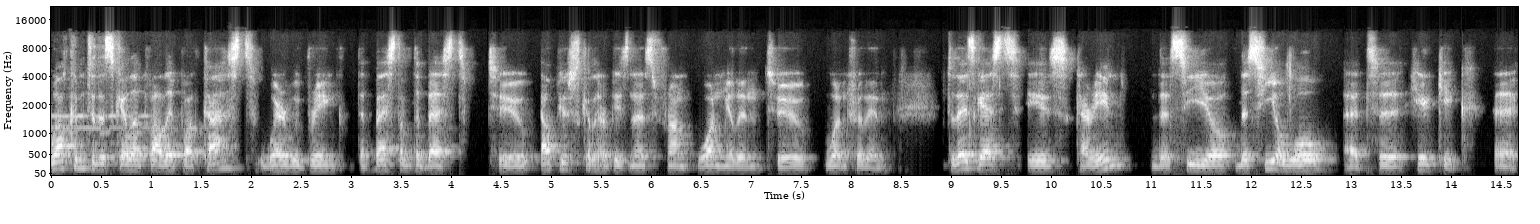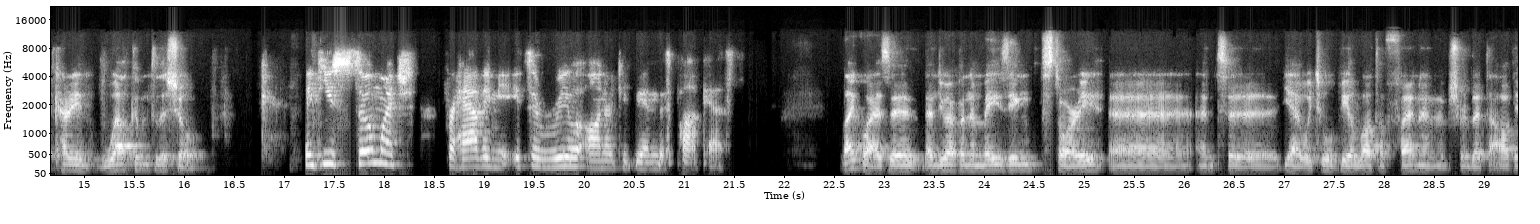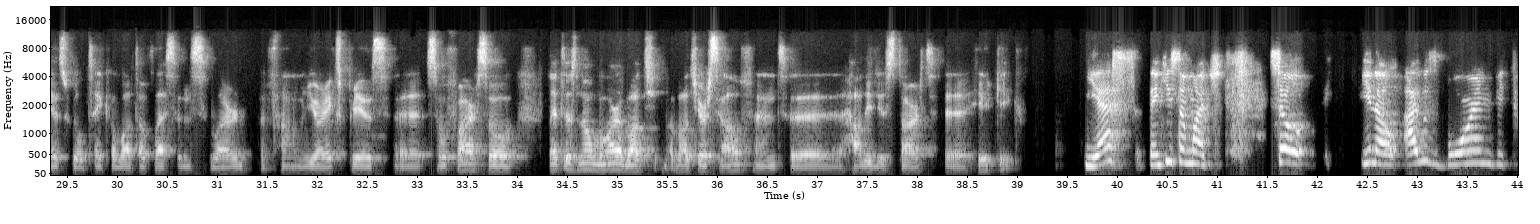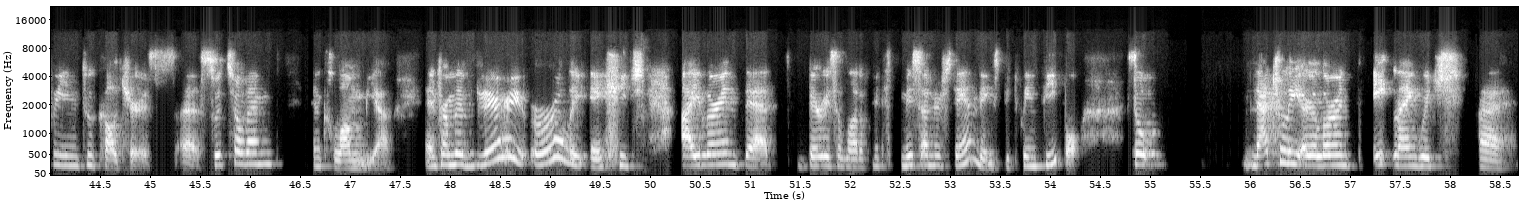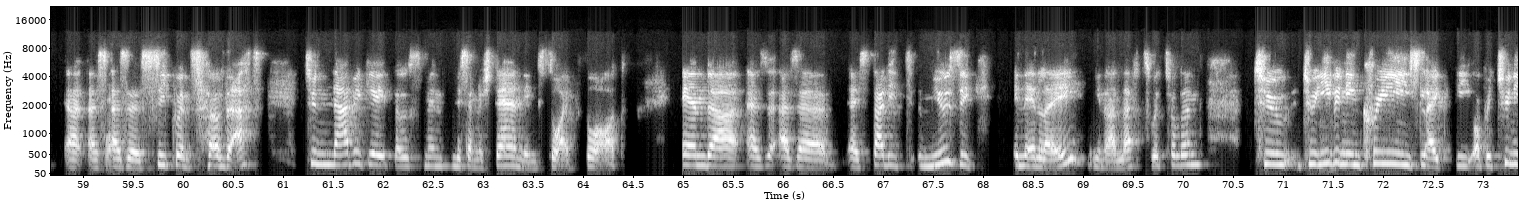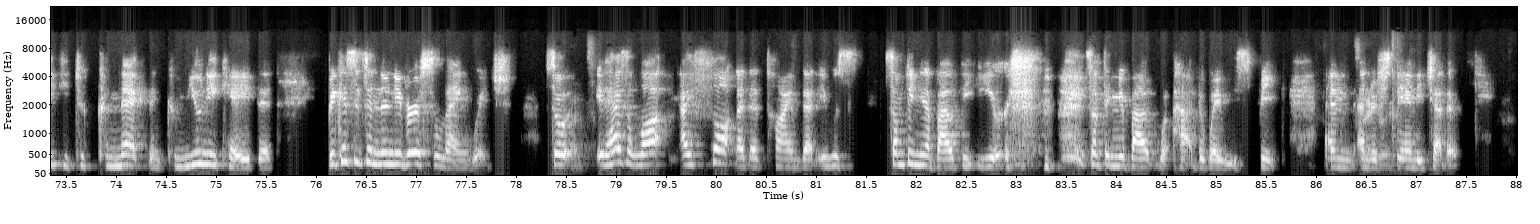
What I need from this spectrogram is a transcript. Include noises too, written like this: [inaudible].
Welcome to the Scale Up Valley podcast, where we bring the best of the best to help you scale your business from 1 million to 1 trillion. Today's guest is Karin, the CEO, the COO at uh, Earkick. Uh, Karin, welcome to the show. Thank you so much for having me. It's a real honor to be in this podcast. Likewise, uh, and you have an amazing story, uh, and uh, yeah, which will be a lot of fun, and I'm sure that the audience will take a lot of lessons learned from your experience uh, so far. So let us know more about about yourself and uh, how did you start uh, Earkick? Yes, thank you so much. So you know, I was born between two cultures, uh, Switzerland and Colombia, and from a very early [laughs] age, I learned that there is a lot of misunderstandings between people. So naturally, I learned eight language uh, as, wow. as a sequence [laughs] of that to navigate those misunderstandings. So I thought, and uh, as as a I studied music in LA. You know, I left Switzerland to to mm-hmm. even increase like the opportunity to connect and communicate because it's an universal language so right. it has a lot. I thought at that time that it was something about the ears, [laughs] something about what, how, the way we speak and exactly. understand each other.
